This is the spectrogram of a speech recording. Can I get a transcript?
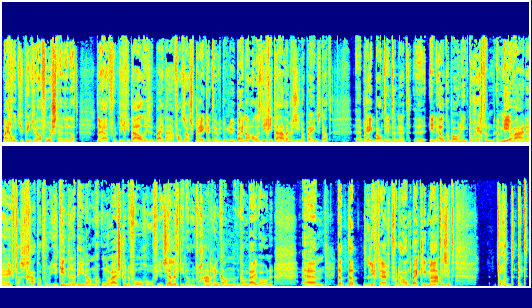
Maar goed, je kunt je wel voorstellen dat, nou ja, voor digitaal is het bijna vanzelfsprekend. Hè. We doen nu bijna alles digitaal en we zien opeens dat eh, breedband internet eh, in elke woning toch echt een, een meerwaarde heeft. Als het gaat over je kinderen die dan onderwijs kunnen volgen of jezelf die dan een vergadering kan, kan bijwonen. Ehm, dat, dat ligt eigenlijk voor de hand. Bij klimaat is het toch het, het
